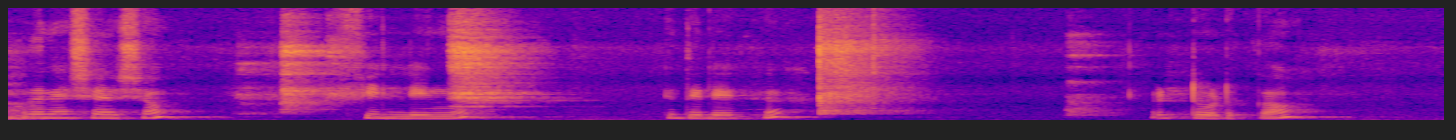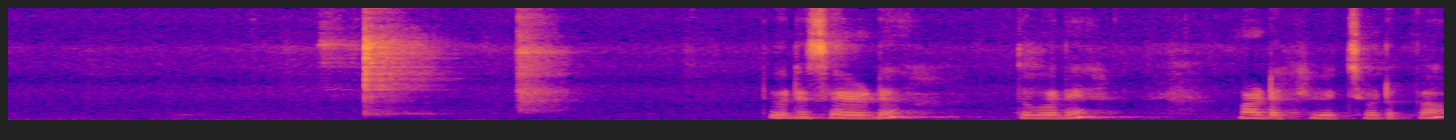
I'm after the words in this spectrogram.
അതിനുശേഷം ഫില്ലിങ് ഇതിലേക്ക് ഇട്ട് കൊടുക്കാം. ഒരു സൈഡ് ഇതുപോലെ മടക്കി വെച്ച് കൊടുക്കാം.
